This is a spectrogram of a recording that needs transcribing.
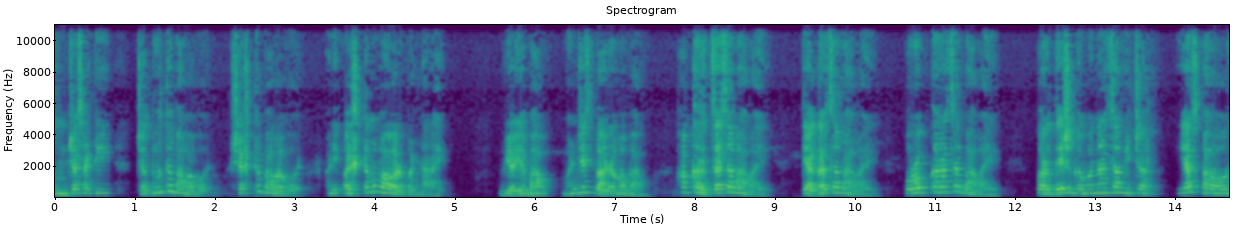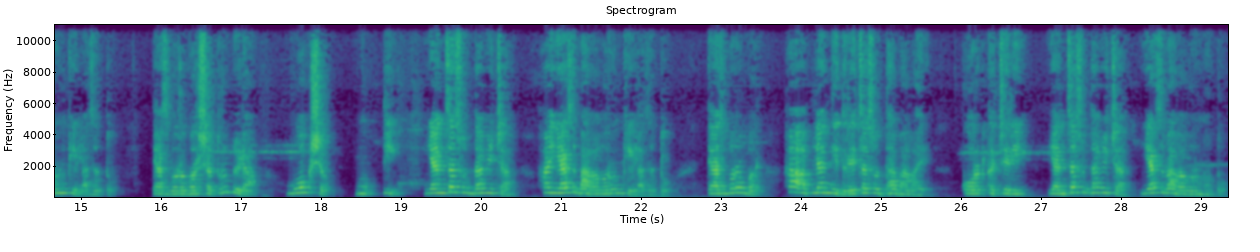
तुमच्यासाठी चतुर्थ भावावर षष्ठ भावावर आणि अष्टम भावावर पडणार आहे. व्ययभाव म्हणजेच बारावा भाव हा खर्चाचा भाव आहे त्यागाचा भाव आहे परोपकाराचा भाव आहे. परदेश गमनाचा विचार याच भावावरून केला जातो. त्याचबरोबर शत्रुपीडा मोक्ष मुक्ती यांचा सुद्धा विचार हा याच भावावरून केला जातो. त्याचबरोबर हा आपल्या निद्रेचा सुद्धा भाव आहे. कोर्ट कचेरी यांचा सुद्धा विचार याच भावावरून होतो.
